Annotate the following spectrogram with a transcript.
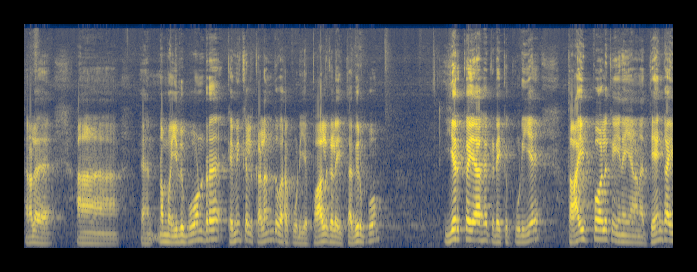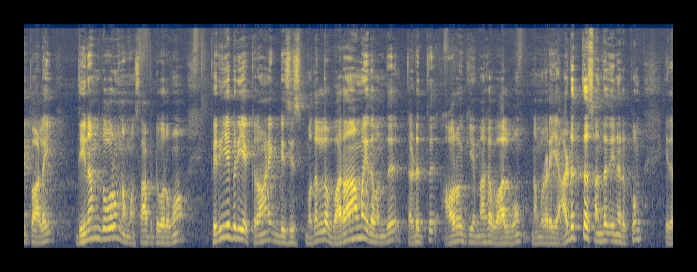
அதனால் நம்ம இது போன்ற கெமிக்கல் கலந்து வரக்கூடிய பால்களை தவிர்ப்போம். இயற்கையாக கிடைக்கக்கூடிய தாய்ப்பாலுக்கு இணையான தேங்காய் பாலை தினம்தோறும் நம்ம சாப்பிட்டு வருவோம். பெரிய பெரிய கிரானிக் டிசீஸ் முதல்ல வராமல் இதை வந்து தடுத்து ஆரோக்கியமாக வாழ்வோம். நம்மளுடைய அடுத்த சந்ததியினருக்கும் இதை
